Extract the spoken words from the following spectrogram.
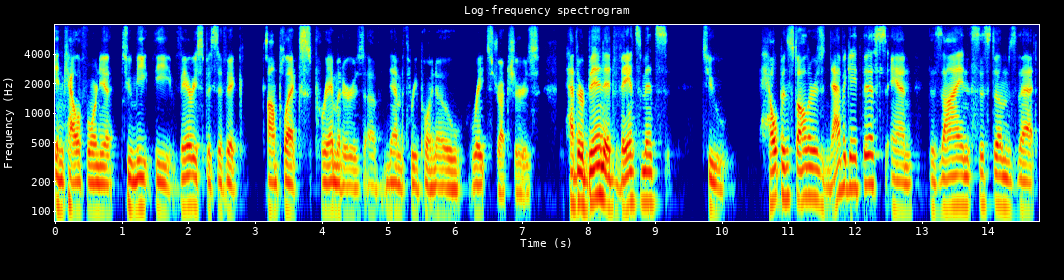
in California to meet the very specific complex parameters of NEM 3.0 rate structures. Have there been advancements to help installers navigate this and design systems that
